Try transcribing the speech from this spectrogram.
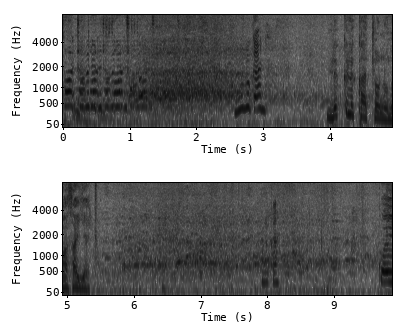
ተዋቸው ብለህ ተዋቸው። ሙሉ ቀን ልክ ልካቸውን ነው ማሳያቸው። ሙሉ ቀን ቆይ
